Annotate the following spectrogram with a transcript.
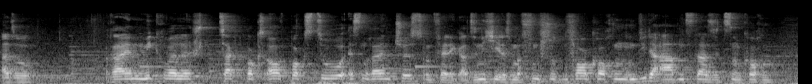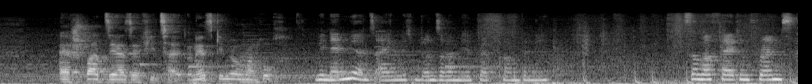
Also rein, Mikrowelle, zack, Box auf, Box zu, Essen rein, tschüss und fertig. Also nicht jedes Mal fünf Stunden vorkochen und wieder abends da sitzen und kochen. Er spart sehr, sehr viel Zeit. Und jetzt gehen wir mal hoch. Wie nennen wir uns eigentlich mit unserer Meal Prep Company? Sommerfeld und Friends.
